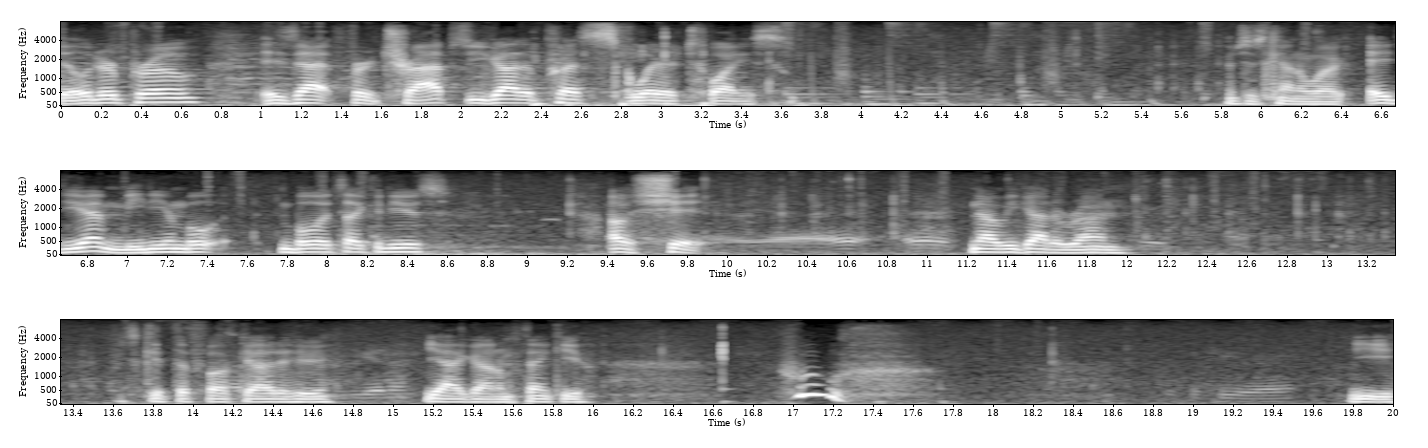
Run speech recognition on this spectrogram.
Builder Pro is that for traps you gotta press square twice, which is kind of whack. Hey, do you have medium bull bullets I could use? Oh shit! No, we gotta run. Let's get the fuck out of here. Yeah, I got him. Thank you. Whew. Yeah.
